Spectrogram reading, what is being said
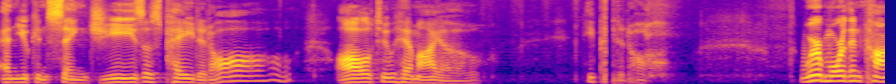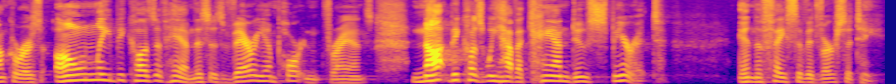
and you can sing, Jesus paid it all, all to Him I owe. He paid it all. We're more than conquerors only because of Him. This is very important, friends. Not because we have a can do spirit in the face of adversity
